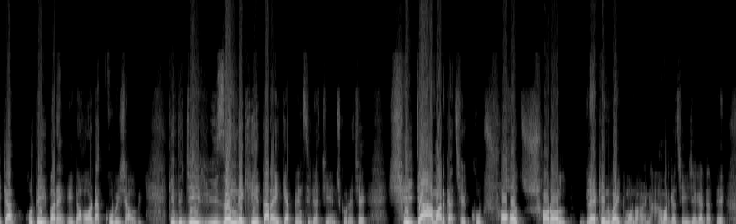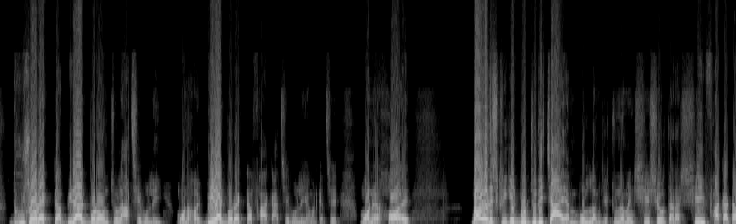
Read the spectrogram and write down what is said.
এটা হতেই পারে, এটা হওয়াটা খুবই স্বাভাবিক। কিন্তু যেই রিজন দেখিয়ে তারা এই ক্যাপ্টেন্সিটা চেঞ্জ করেছে, সেইটা আমার কাছে খুব সহজ, সরল ব্ল্যাক অ্যান্ড হোয়াইট মনে হয় না। আমার কাছে এই জায়গাটাতে ধূসর একটা বিরাট বড় অঞ্চল আছে বলেই মনে হয়। বিরাট বড় একটা ফাঁক আছে বলেই আমার কাছে মনে হয়। বাংলাদেশ ক্রিকেট বোর্ড যদি চায়, আমি বললাম যে টুর্নামেন্ট শেষেও তারা সেই ফাঁকাটা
